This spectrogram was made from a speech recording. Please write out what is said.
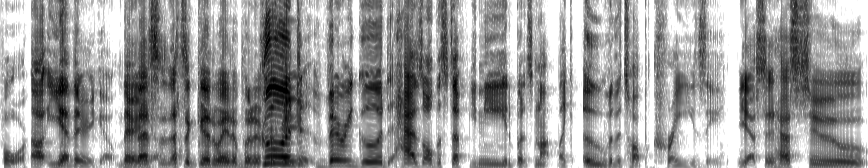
four. uh, yeah, there you go. There that's you go. that's a good way to put it. For me. good, very good. Has all the stuff you need, but it's not like over the top crazy. Yes, it has to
